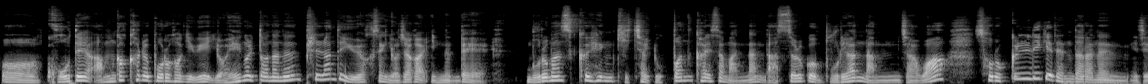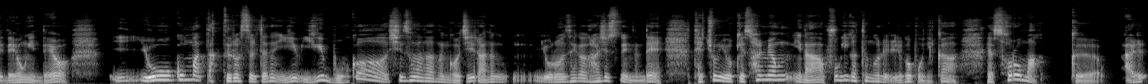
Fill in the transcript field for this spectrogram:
어 고대 암각화를 보러 가기 위해 여행을 떠나는 핀란드 유학생 여자가 있는데 무르만스크행 기차 6번 칸에서 만난 낯설고 무례한 남자와 서로 끌리게 된다라는 이제 내용인데요. 이 요것만 딱 들었을 때는 이게 이게 뭐가 신선하다는 거지 라는 요런 생각을 하실 수도 있는데 대충 이렇게 설명이나 후기 같은 거를 읽어 보니까 서로 막 그, 알,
